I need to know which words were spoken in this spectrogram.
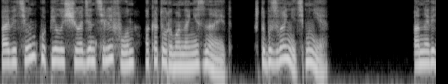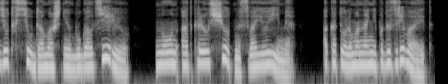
А ведь он купил еще один телефон, о котором она не знает, чтобы звонить мне. Она ведет всю домашнюю бухгалтерию, но он открыл счет на свое имя, о котором она не подозревает.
